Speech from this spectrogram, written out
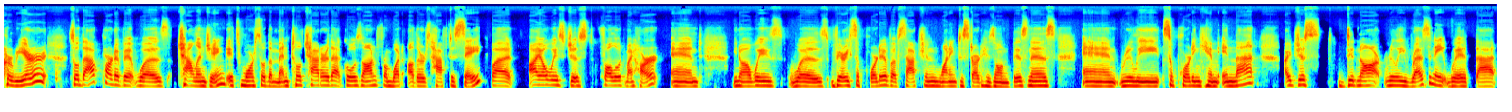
career. So that part of it was challenging. It's more so the mental chatter that goes on from what others have to say. But I always just followed my heart and you know always was very supportive of Sachin wanting to start his own business and really supporting him in that. I just did not really resonate with that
